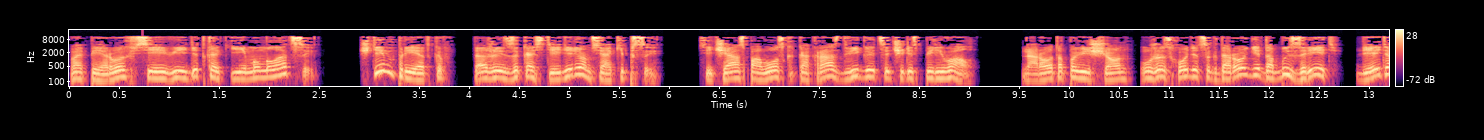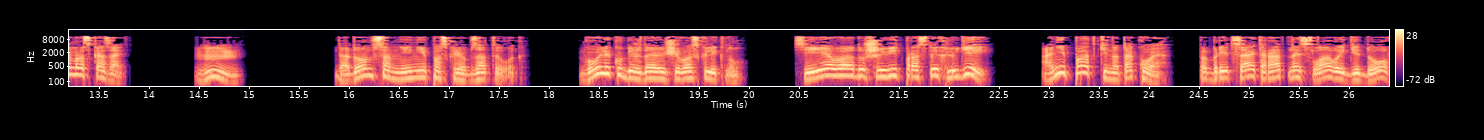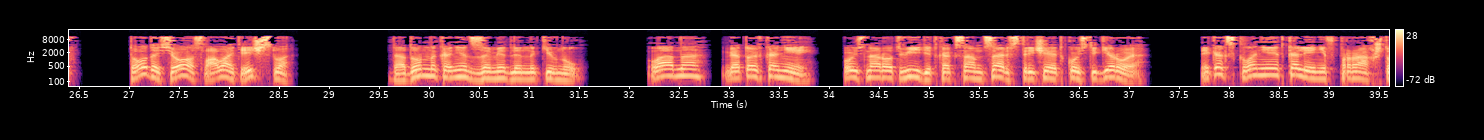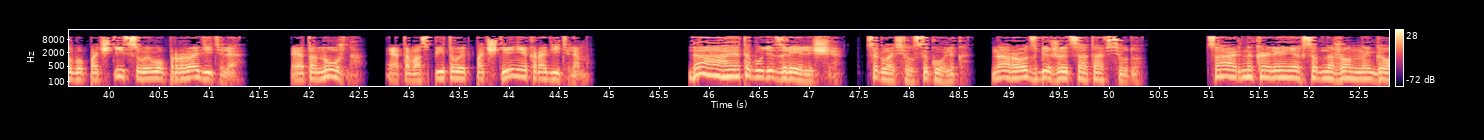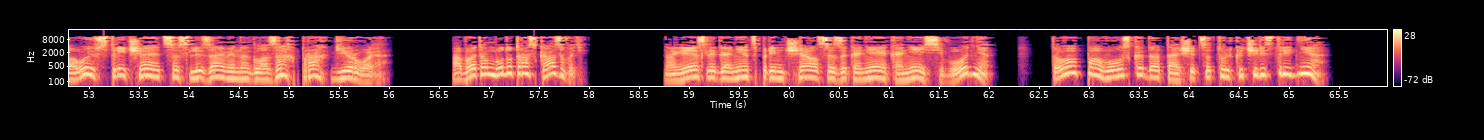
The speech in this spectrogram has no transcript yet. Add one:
Во-первых, все видят, какие мы молодцы. Чтим предков, даже из-за костей деремся, аки псы. Сейчас повозка как раз двигается через перевал. Народ оповещен, уже сходится к дороге, дабы зреть, детям рассказать. Ммм. Дадон в сомнении поскреб затылок. Голик убеждающе воскликнул. «Сие воодушевит простых людей. Они падки на такое. Побрецать ратной славой дедов. То да сё, слава Отечества». Дадон, наконец, замедленно кивнул. «Ладно, готовь коней. Пусть народ видит, как сам царь встречает кости героя. И как склоняет колени в прах, чтобы почтить своего прародителя. Это нужно. Это воспитывает почтение к родителям». «Да, это будет зрелище», согласился Голик. Народ сбежится отовсюду. Царь на коленях с обнаженной головой встречается слезами на глазах прах героя. Об этом будут рассказывать. Но если гонец примчался, загоняя коней сегодня, то повозка дотащится только через три дня.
